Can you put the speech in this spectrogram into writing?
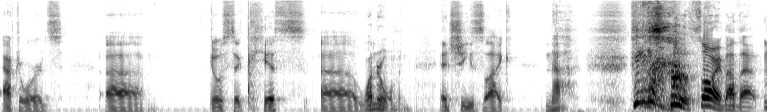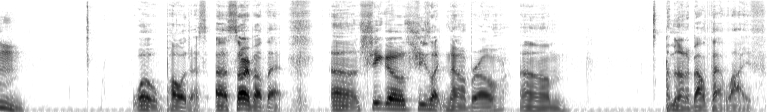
afterwards. Uh, goes to kiss uh, Wonder Woman, and she's like, "Nah, sorry about that." Mm. Whoa, apologize. Uh, sorry about that. Uh, she goes, she's like, "No, bro, um, I'm not about that life."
